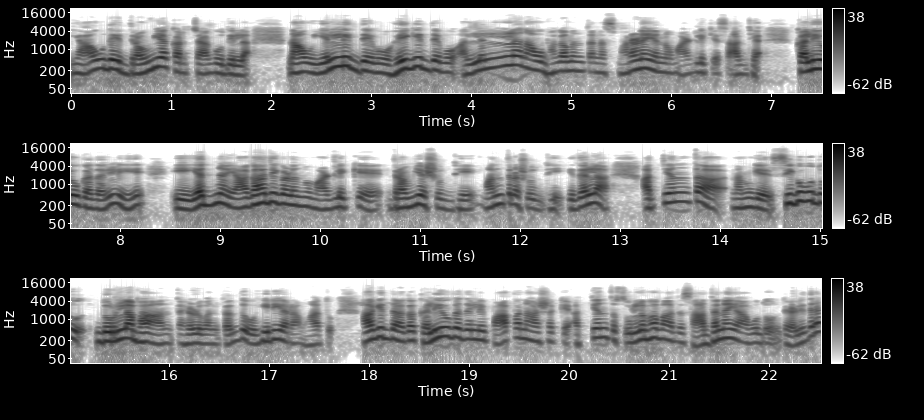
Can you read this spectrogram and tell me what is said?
ಯಾವುದೇ ದ್ರವ್ಯ ಖರ್ಚಾಗುವುದಿಲ್ಲ. ನಾವು ಎಲ್ಲಿದ್ದೇವೋ, ಹೇಗಿದ್ದೇವೋ ಅಲ್ಲೆಲ್ಲ ನಾವು ಭಗವಂತನ ಸ್ಮರಣೆಯನ್ನು ಮಾಡಲಿಕ್ಕೆ ಸಾಧ್ಯ. ಕಲಿಯುಗದಲ್ಲಿ ಈ ಯಜ್ಞ ಯಾಗಾದಿಗಳನ್ನು ಮಾಡಲಿಕ್ಕೆ ದ್ರವ್ಯ ಶುದ್ಧಿ, ಮಂತ್ರ ಶುದ್ಧಿ ಇದೆಲ್ಲ ಅತ್ಯಂತ ನಮಗೆ ಸಿಗುವುದು ದುರ್ಲಭ ಅಂತ ಹೇಳುವಂಥದ್ದು ಹಿರಿಯರ ಮಾತು. ಹಾಗಿದ್ದಾಗ ಕಲಿಯುಗದಲ್ಲಿ ಪಾಪನಾಶಕ್ಕೆ ಅತ್ಯಂತ ಸುಲಭವಾದ ಸಾಧನ ಯಾವುದು ಅಂತ ಹೇಳಿದರೆ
